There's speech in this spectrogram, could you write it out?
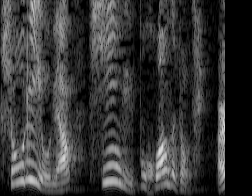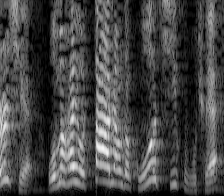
手里有粮、心里不慌的状态，而且我们还有大量的国企股权，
